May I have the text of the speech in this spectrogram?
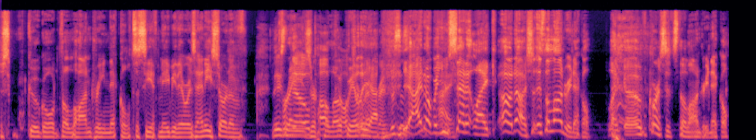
Just Googled the laundry nickel to see if maybe there was any sort of There's phrase no or colloquial. Yeah. Is- yeah, I know, but Hi. you said it like, oh no, it's, it's the laundry nickel. Like, uh, of course, it's the laundry nickel.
